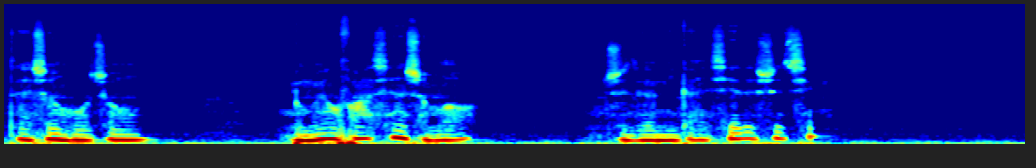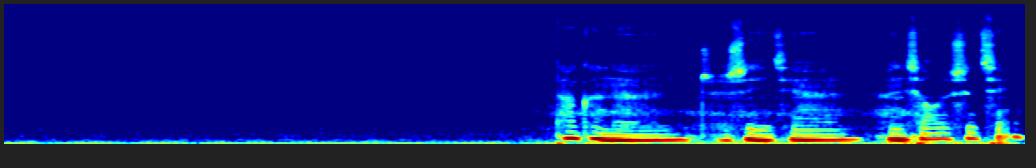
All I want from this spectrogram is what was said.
在生活中有没有发现什么值得你感谢的事情？它可能只是一件很小的事情，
